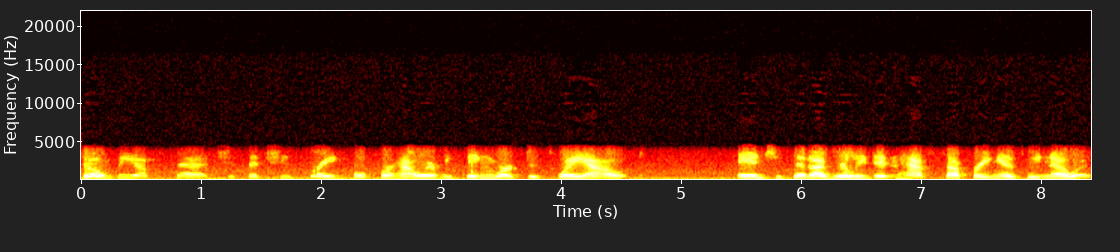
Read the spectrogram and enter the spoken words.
don't be upset. She said she's grateful for how everything worked its way out. And she said, I really didn't have suffering as we know it.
